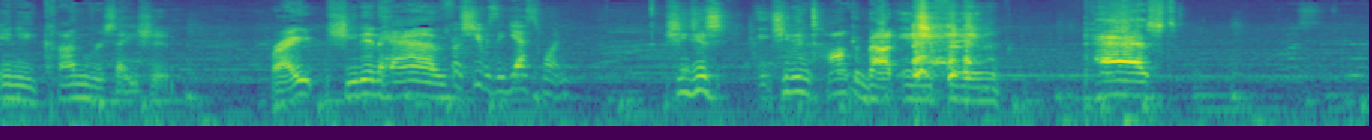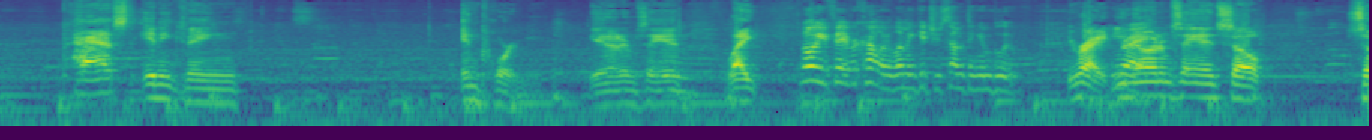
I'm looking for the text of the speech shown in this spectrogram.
any conversation right she didn't have Or she was a yes one. she just she didn't talk about anything past past anything important you know what i'm saying Mm. like Oh, your favorite color? Let me get you something in blue. right you Right. know what i'm saying so so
